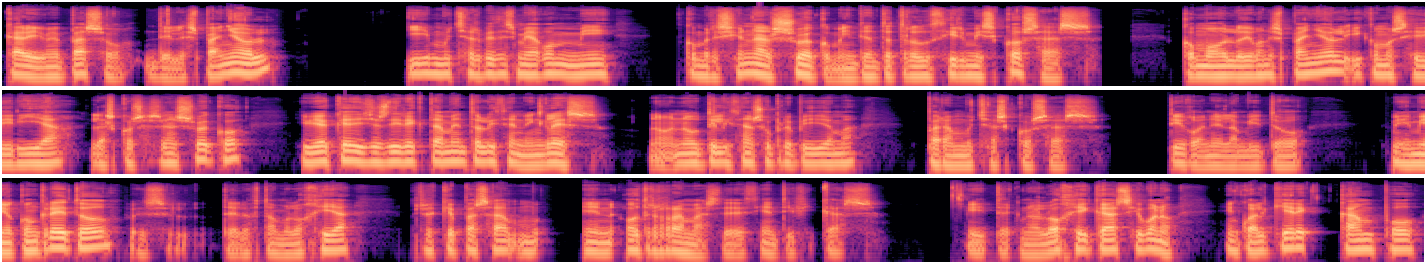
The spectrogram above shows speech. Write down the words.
Claro, yo me paso del español y muchas veces me hago mi conversión al sueco, me intento traducir mis cosas, como lo digo en español y cómo se diría las cosas en sueco, y veo que ellos directamente lo dicen en inglés, no, no utilizan su propio idioma para muchas cosas. Digo, en el ámbito mío concreto, pues de la oftalmología, pero es que pasa en otras ramas de científicas y tecnológicas y bueno, en cualquier campo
